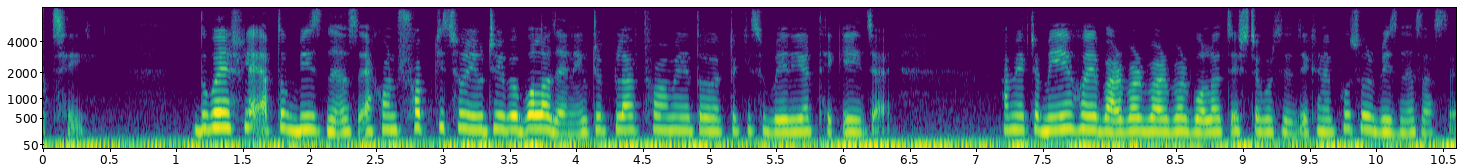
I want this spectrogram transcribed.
আছেই। দুবাই আসলে এত বিজনেস এখন সব কিছু ইউটিউবে বলা যায় না। ইউটিউব প্ল্যাটফর্মে তো একটা কিছু ব্যারিয়ার থেকেই যায়। আমি একটা মেয়ে হয়ে বারবার বারবার বলার চেষ্টা করছি, যেখানে প্রচুর বিজনেস আছে।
